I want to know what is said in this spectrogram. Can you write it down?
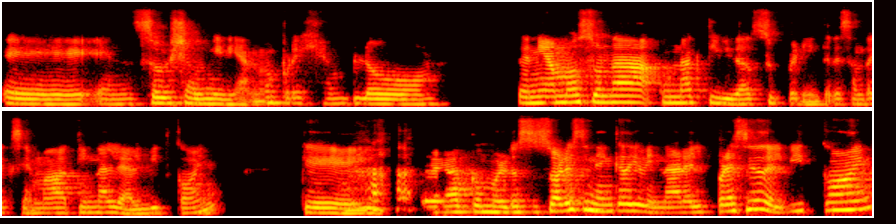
eh, en social media, ¿no? Por ejemplo, teníamos una, una actividad súper interesante que se llamaba Tínale al Bitcoin, que era como los usuarios tenían que adivinar el precio del Bitcoin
